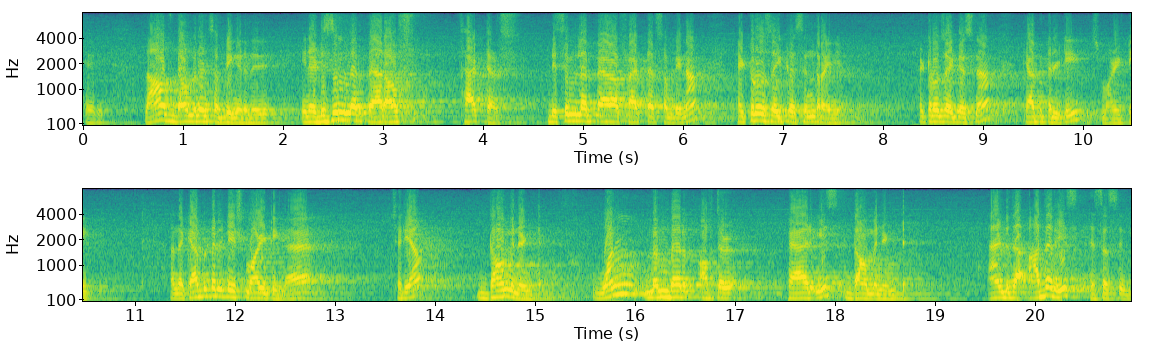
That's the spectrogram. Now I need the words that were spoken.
சரி. லா ஆஃப் டாமினன்ஸ் அப்படிங்கிறது in a dissimilar pair of factors dissimilar pair of factors அப்படின்னா ஹெட்ரோசைக்கஸ்ன்றாங்க ஹெட்ரோசைக்கஸ்னால் கேபிட்டல் டி ஸ்மால் டி அந்த கேபிட்டல் டி ஸ்மால் சரியா? Dominant one member of the pair is dominant and the other is recessive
